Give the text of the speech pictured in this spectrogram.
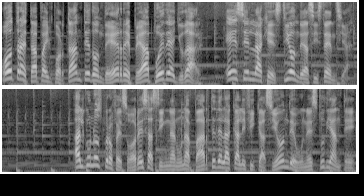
Otra etapa importante donde RPA puede ayudar es en la gestión de asistencia. Algunos profesores asignan una parte de la calificación de un estudiante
